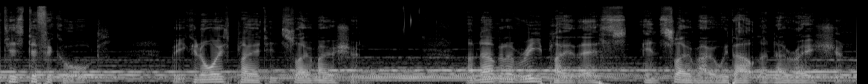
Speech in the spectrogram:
It is difficult, but you can always play it in slow motion. Now going to replay this in slow-mo without the narration.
